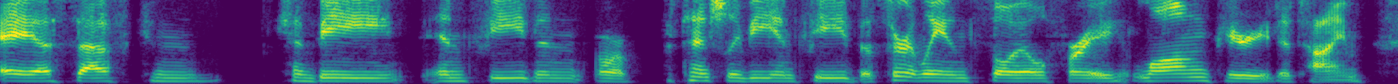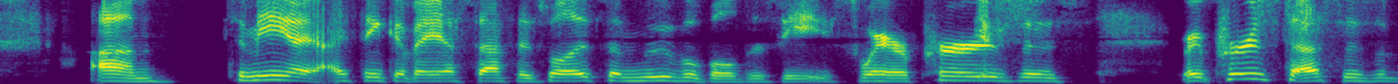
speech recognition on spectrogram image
ASF can can be in feed and or potentially be in feed, but certainly in soil for a long period of time. Um, to me, I, I, think of ASF as well. It's a movable disease where PRRS yes. is right. PRRS to us is a,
